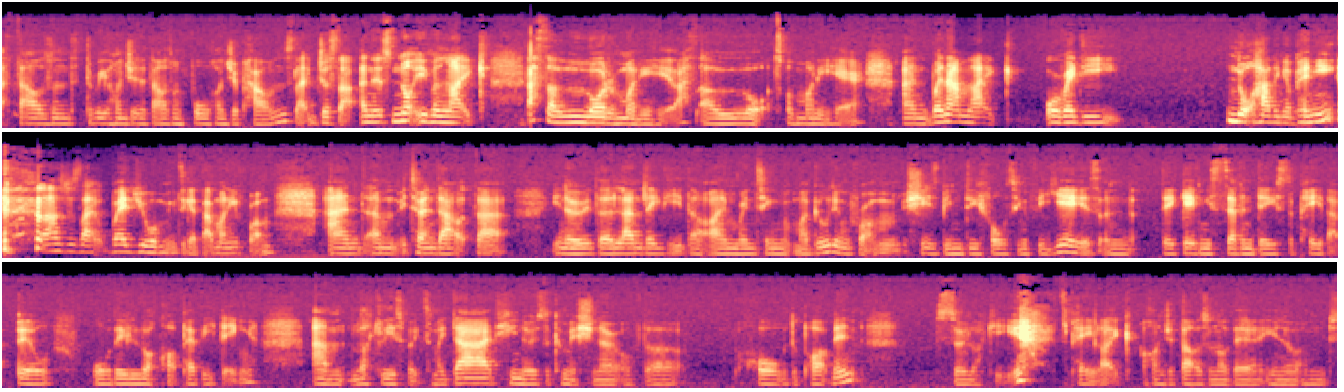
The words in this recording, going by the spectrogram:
a thousand three hundred a thousand four hundred pounds like just that and it's not even like that's a lot of money here that's a lot of money here and when i'm like already not having a penny. And I was just like where do you want me to get that money from? And um, it turned out that you know the landlady that I'm renting my building from she's been defaulting for years and they gave me seven days to pay that bill or they lock up everything. Um, luckily I spoke to my dad. He knows the commissioner of the whole department. So lucky to pay like a hundred thousand of it you know and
